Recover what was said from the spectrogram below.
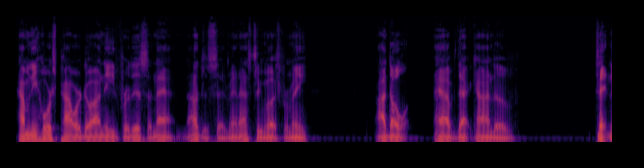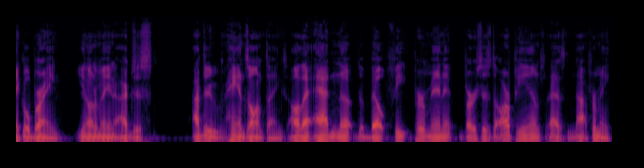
how many horsepower do I need for this and that? And I just said, man, that's too much for me. I don't have that kind of technical brain. You know what I mean? I just I do hands on things. All that adding up the belt feet per minute versus the RPMs, that's not for me.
